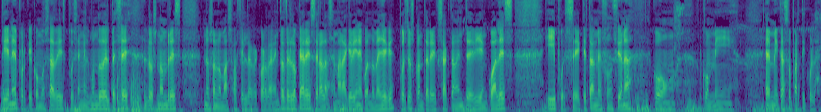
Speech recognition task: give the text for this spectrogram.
tiene, porque como sabéis, pues en el mundo del PC los nombres no son lo más fácil de recordar. Entonces lo que haré será la semana que viene cuando me llegue, pues os contaré exactamente bien cuál es y pues qué tal me funciona con, con mi, en mi caso particular.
